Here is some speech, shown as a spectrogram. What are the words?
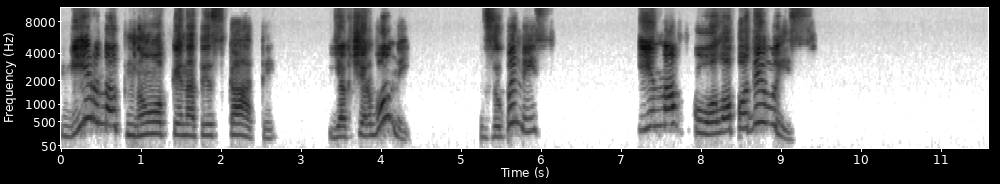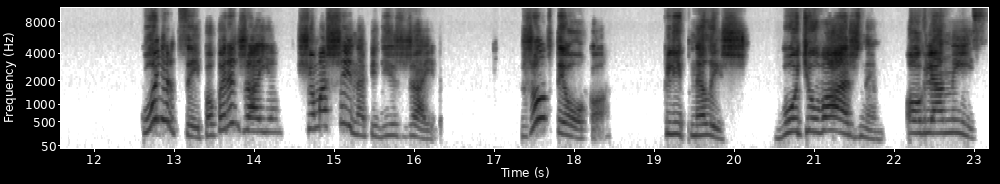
вірно кнопки натискати. Як червоний, зупинись і навколо подивись. Колір цей попереджає, що машина під'їжджає. Жовте око кліпне лиш. Будь уважним, оглянись.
